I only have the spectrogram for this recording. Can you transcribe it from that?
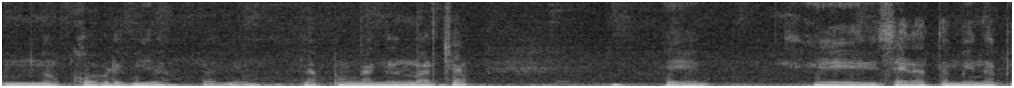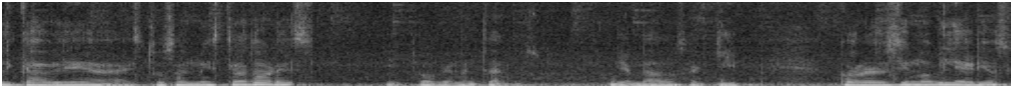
no cobre vida, la pongan en marcha, será también aplicable a estos administradores y obviamente a los llamados aquí correos inmobiliarios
